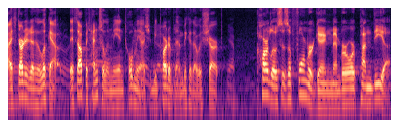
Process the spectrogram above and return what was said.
I started as a lookout. They saw potential in me and told me I should be part of them because I was sharp. Carlos is a former gang member or pandilla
